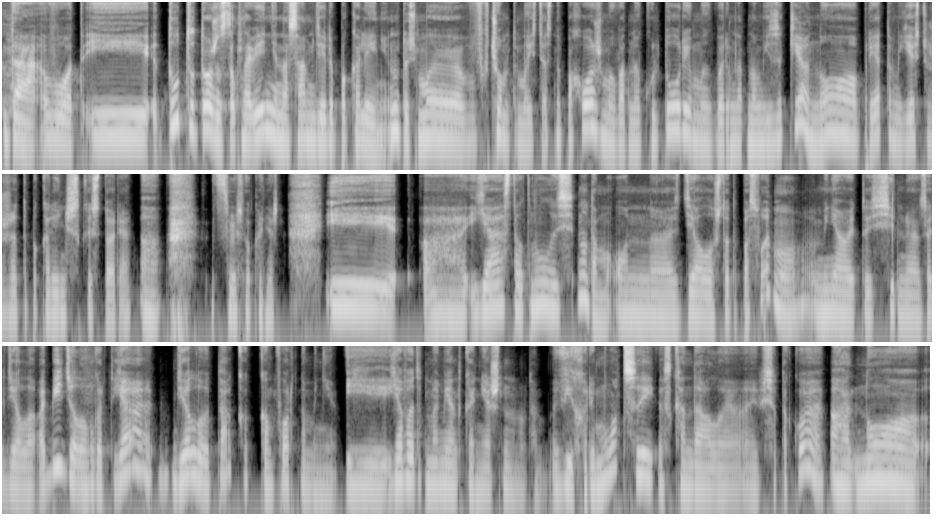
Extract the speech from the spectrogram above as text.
Да, вот. И тут тоже столкновение, на самом деле, поколений. Ну, то есть мы в чем-то мы, естественно, похожи, мы в одной культуре, мы говорим на одном языке, но при этом есть уже эта поколенческая история. А, это смешно, конечно. И а, я столкнулась, ну там он сделал что-то по-своему, меня это сильно задело, обидело. Он говорит, я делаю так, как комфортно мне. И я в этот момент, конечно, ну там вихрь эмоций, скандалы и все такое, а, но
